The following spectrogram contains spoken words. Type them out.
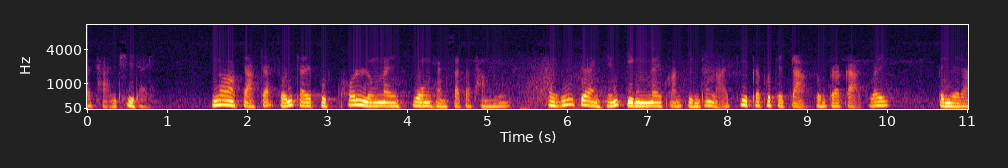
สถานที่ใด นอกจากจะสนใจขุดค้นลงในวงแห่งสัจธรรมนี้ ให้รู้แจ้งเห็นจริงในความจริงทั้งหลายที่พระพุทธเจ้าทรงประกาศไว้ เป็นเวลา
